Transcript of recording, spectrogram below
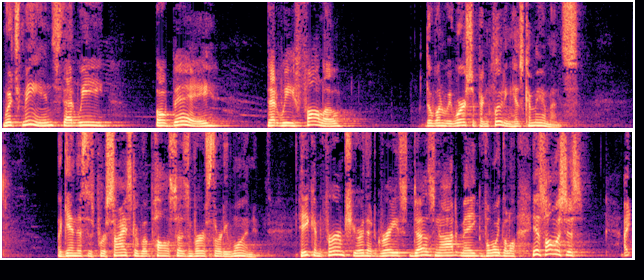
which means that we obey, that we follow the one we worship, including his commandments. Again, this is precisely what Paul says in verse 31. He confirms here that grace does not make void the law. It's almost just, I,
